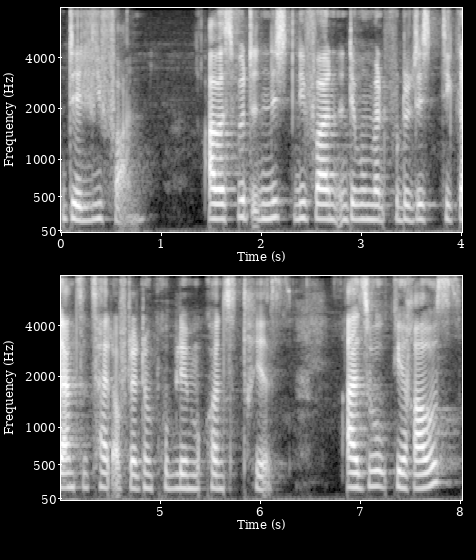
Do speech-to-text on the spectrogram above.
dir liefern. Aber es wird dir nicht liefern in dem Moment, wo du dich die ganze Zeit auf deine Probleme konzentrierst. Also geh raus,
